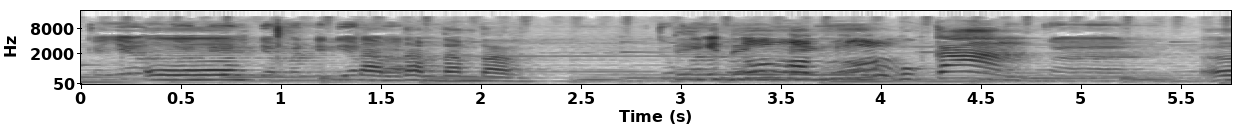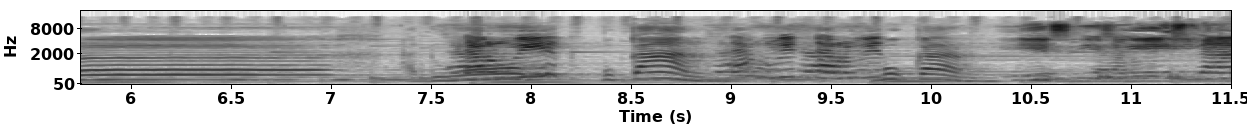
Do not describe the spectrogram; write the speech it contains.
Kayaknya Eh, ini zamannya dia nggak- tar tar tar. Itu Ding, Itu ding, ding. ngobrol. Bukan. kan. Eh, aduh. Carwit. Bukan. carwit, carwit. Bukan. Is is is nah,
